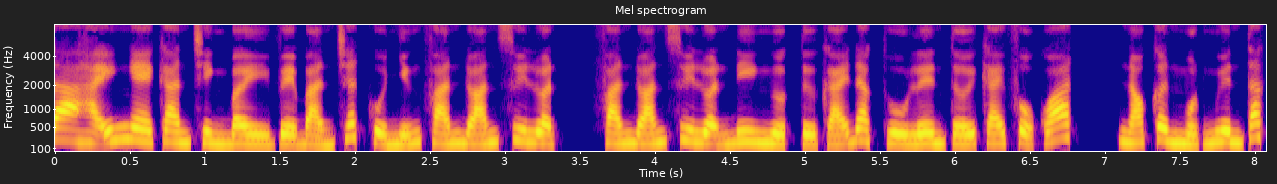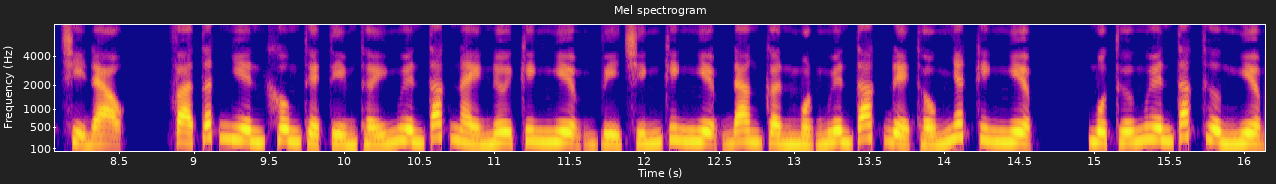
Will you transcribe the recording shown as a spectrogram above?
Ta hãy nghe can trình bày về bản chất của những phán đoán suy luận, phán đoán suy luận đi ngược từ cái đặc thù lên tới cái phổ quát, nó cần một nguyên tắc chỉ đạo, và tất nhiên không thể tìm thấy nguyên tắc này nơi kinh nghiệm vì chính kinh nghiệm đang cần một nguyên tắc để thống nhất kinh nghiệm, một thứ nguyên tắc thường nghiệm,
